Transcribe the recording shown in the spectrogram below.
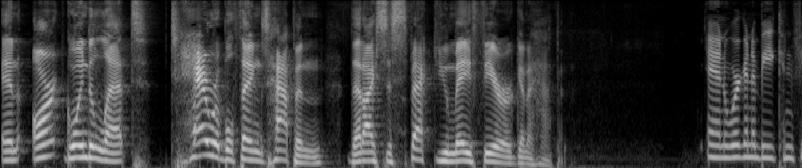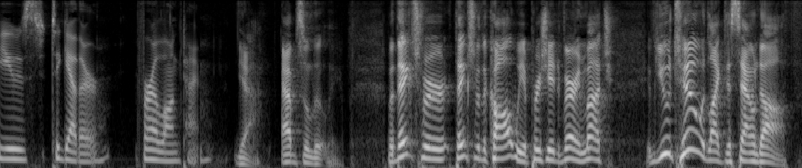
and aren't going to let terrible things happen that I suspect you may fear are going to happen. And we're going to be confused together for a long time. Yeah, absolutely. But thanks for thanks for the call. We appreciate it very much. If you too would like to sound off,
